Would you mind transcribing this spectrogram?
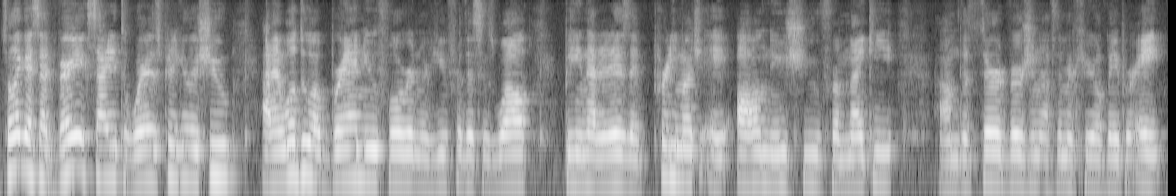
So like I said, very excited to wear this particular shoe. And I will do a brand new full written review for this as well, being that it is a pretty much a all new shoe from Nike. Um, the third version of the Mercurial Vapor 8.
